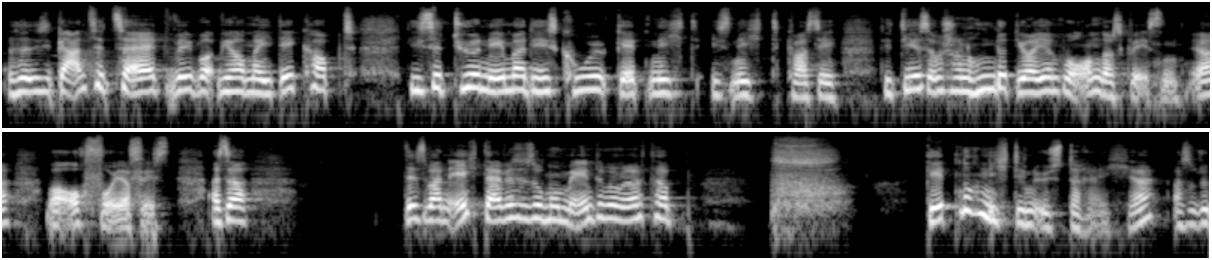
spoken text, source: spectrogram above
Also die ganze Zeit, wir, wir haben eine Idee gehabt, diese Tür nehmen wir, die ist cool, geht nicht, ist nicht quasi. Die Tür ist aber schon 100 Jahre irgendwo anders gewesen, ja, war auch feuerfest. Also das waren echt teilweise so Momente, wo man gedacht habe, geht noch nicht in Österreich. Ja? Also du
